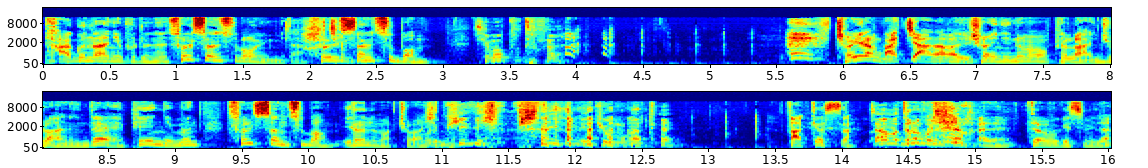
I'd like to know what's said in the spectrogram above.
박은환이 부르는 솔선수범입니다. 솔선수범. 제목 부터가 저희랑 맞지 않아가지고 저희는 이런 음악 별로 안 좋아하는데 피디님은 솔선수범 이런 음악 우리 좋아하시네요. PD PD님의 교무 같아. 바뀌었어. 자 한번 들어보시죠. 네, 들어보겠습니다.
